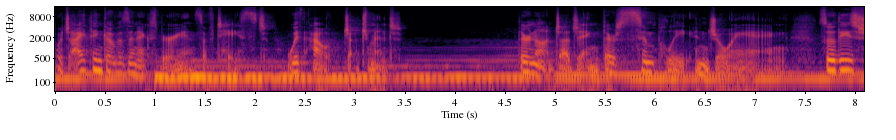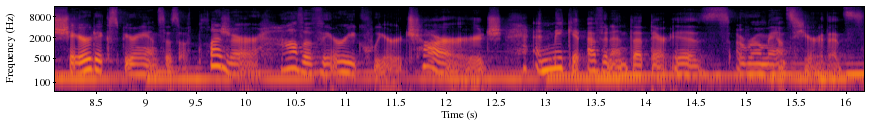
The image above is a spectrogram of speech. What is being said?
which I think of as an experience of taste without judgment. They're not judging, they're simply enjoying. So these shared experiences of pleasure have a very queer charge and make it evident that there is a romance here that's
